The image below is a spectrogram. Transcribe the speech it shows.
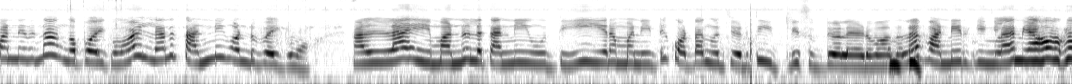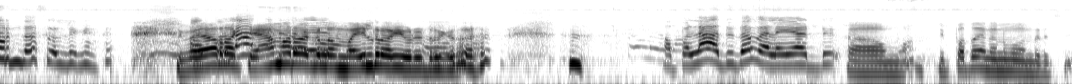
மண் இருந்தா அங்க போய்க்குவோம் இல்லைன்னா தண்ணி கொண்டு போய்க்குவோம். நல்லா மண்ணுல தண்ணி ஊத்தி ஈரம் பண்ணிட்டு கொட்டாங்குச்சி எடுத்து இட்லி சுட்டு விளையாடுவோம். அதெல்லாம் பண்ணிருக்கீங்களா? ஞாபகம் இருந்தா சொல்லுங்க. வேற கேமராக்குள்ள மயில் ரோகி விட்டுட்டு இருக்கிற? அப்பெல்லாம் அதுதான் விளையாட்டு. ஆமா. இப்பதான் என்னென்னமோ வந்துருச்சு.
